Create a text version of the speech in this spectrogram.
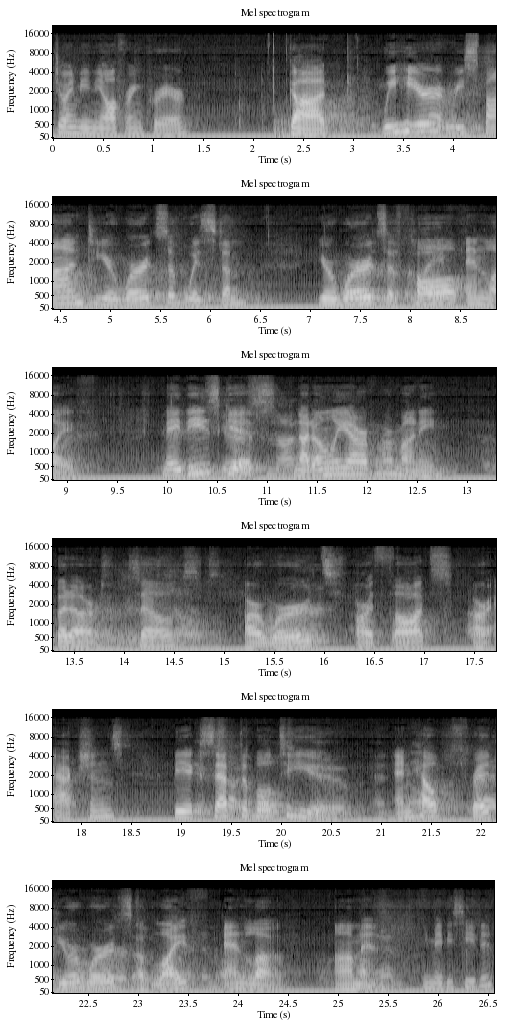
Join me in the offering prayer. God, we hear and respond to your words of wisdom, your words of call and life. May these gifts, not only our, money, but ourselves, our words, our thoughts, our actions, be acceptable to you and help spread your words of life and love. Amen. You may be seated.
